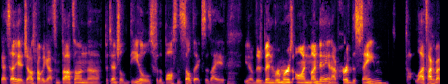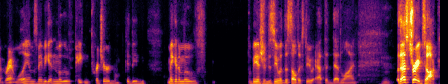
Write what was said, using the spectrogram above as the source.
I gotta tell you, John's probably got some thoughts on uh, potential deals for the Boston Celtics. As I, hmm. you know, there's been rumors on Monday, and I've heard the same. A lot of talk about Grant Williams maybe getting moved. Payton Pritchard could be making a move. It'll be interesting to see what the Celtics do at the deadline. But that's trade talk.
